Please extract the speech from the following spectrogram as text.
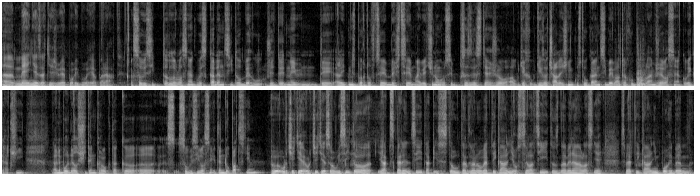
Eh, méně zatěžuje pohybový aparát. A souvisí tohle vlastně jakoby s kadencí toho běhu, že ty, nej, ty elitní sportovci, běžci mají většinou asi přes 200, že? a u těch, u těch začátečníků s tou kadencí bývá trochu problém, že je vlastně jakoby kratší nebo delší ten krok, tak uh, souvisí vlastně i ten dopad s tím? Eh, určitě, určitě. Souvisí to jak s kadencí, tak i s tou takzvanou vertikální oscilací, to znamená vlastně s vertikálním pohybem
